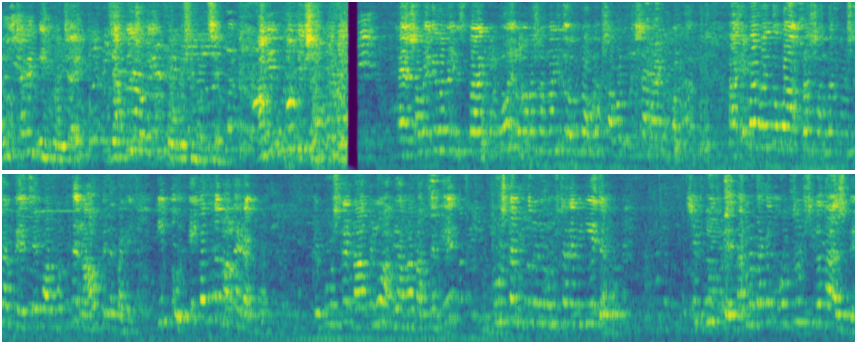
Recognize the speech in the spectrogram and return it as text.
অনুষ্ঠানের এই পর্যায়ে জাতীয় সংগীত পরিবেশন হচ্ছে। আমি উপস্থিত সম্পূর্ণ হ্যাঁ সবাইকে ভাবে ইন্সপায়ার করব এবং সম্মানিত অভিভাবক, সবার উদ্দেশ্যে আমার এবার হয়তো বা আপনার সন্তান পুরস্কার পেয়েছে, পরবর্তীতে নাও পেতে পারে। কিন্তু এই কথাটা মাথায় রাখব। এই পুরস্কার না পেলেও আমি আমার বাচ্চাকে পুরস্কার বিতরণের অনুষ্ঠানে আমি নিয়ে যাব। সে বুঝবে তার একটা ধৈর্যশীলতা আসবে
